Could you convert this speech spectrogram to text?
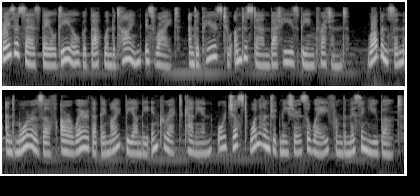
Fraser says they'll deal with that when the time is right, and appears to understand that he is being threatened. Robinson and Morozov are aware that they might be on the incorrect canyon or just 100 meters away from the missing U-boat.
